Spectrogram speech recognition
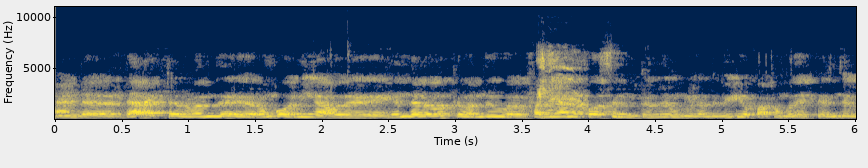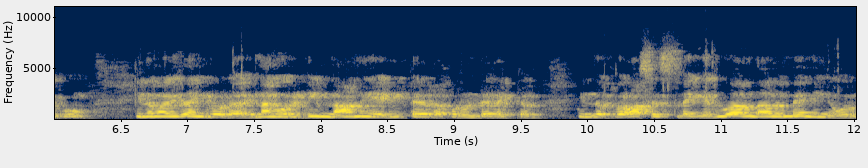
அண்டு டேரக்டர் uh, வந்து ரொம்ப நீங்கள் அவர் எந்த அளவுக்கு வந்து ஒரு ஃபன்னியான பர்சன்ன்றது உங்களுக்கு அந்த வீடியோ பார்க்கும்போதே தெரிஞ்சிருக்கும். இந்த மாதிரி தான் எங்களோட நாங்கள் ஒரு டீம் நானும் எடிட்டர் அப்புறம் டைரக்டர் இந்த ப்ராசஸில் எதுவாக இருந்தாலுமே நீங்கள் ஒரு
